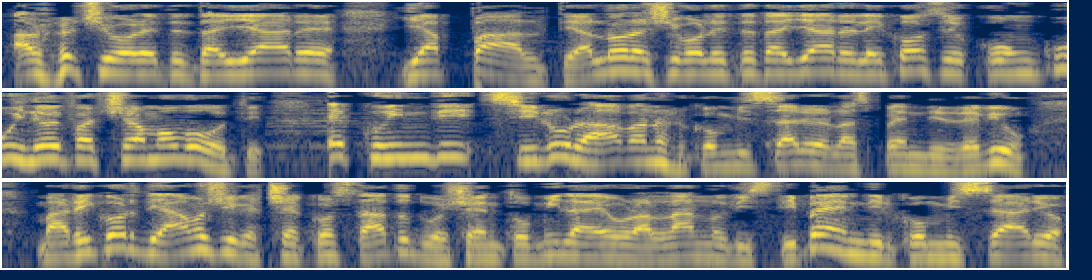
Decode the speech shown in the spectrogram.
allora ci volete tagliare gli appalti, allora ci volete tagliare le cose con cui noi facciamo voti e quindi si luravano il commissario della spending review. Ma ricordiamoci che ci è costato 200.000 euro all'anno di stipendi il commissario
